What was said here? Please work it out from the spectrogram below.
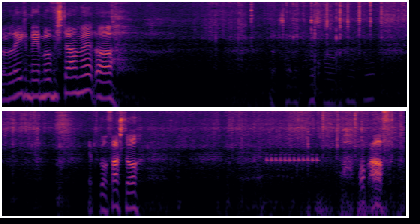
Do you want to lead and be a movie star, mate, or? You have to go fast though. Oh, off.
